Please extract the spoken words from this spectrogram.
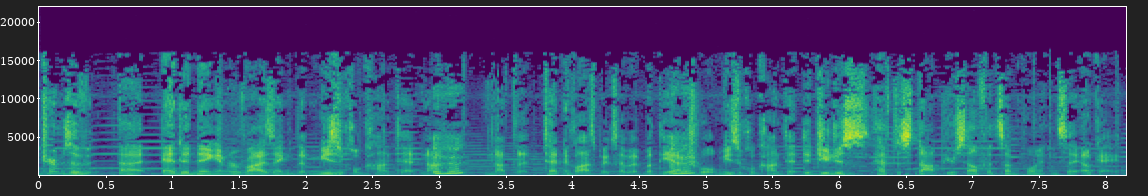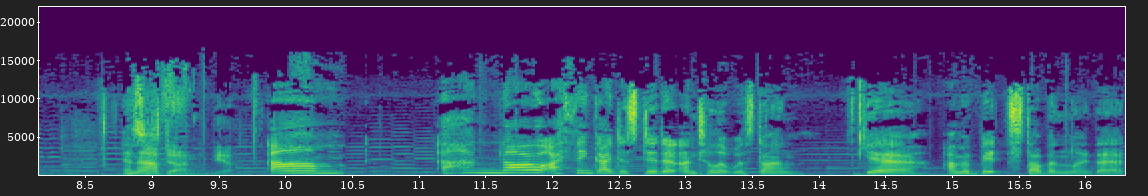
In terms of uh, editing and revising the musical content, not Mm-hmm. not the technical aspects of it, but the actual musical content, did you just have to stop yourself at some point and say, "Okay, this is Enough? done"? Yeah. Um, uh, no, I think I just did it until it was done. Yeah, I'm a bit stubborn like that.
